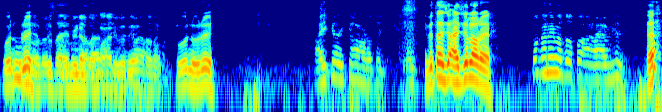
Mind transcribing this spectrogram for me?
ও নুরে ও নুরে ইবে তাই। আজ লড়ার হ্যাঁ?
